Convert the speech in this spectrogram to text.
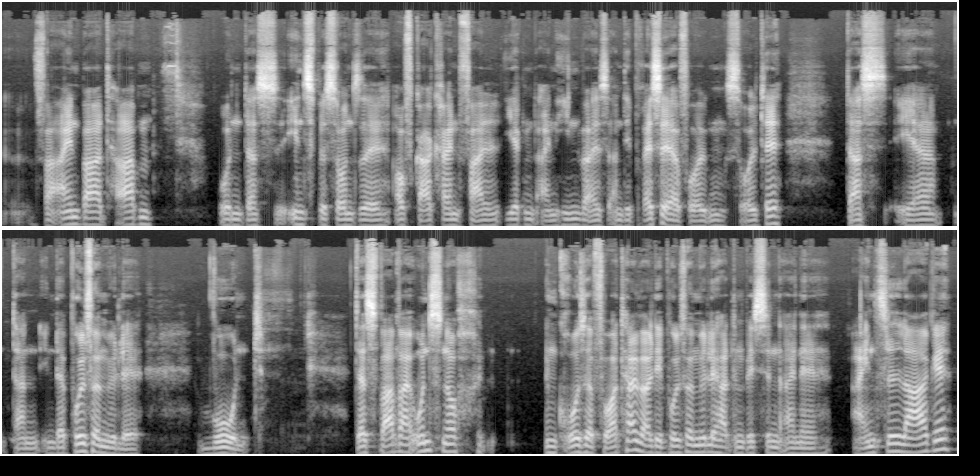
äh, vereinbart haben und dass insbesondere auf gar keinen Fall irgendein Hinweis an die Presse erfolgen sollte, dass er dann in der Pulvermühle wohnt. Das war bei uns noch ein großer Vorteil, weil die Pulvermühle hat ein bisschen eine Einzellage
